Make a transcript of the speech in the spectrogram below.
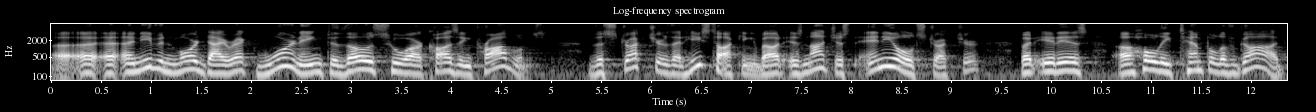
uh, uh, an even more direct warning to those who are causing problems. The structure that he's talking about is not just any old structure, but it is a holy temple of God,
